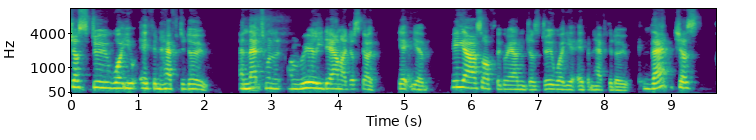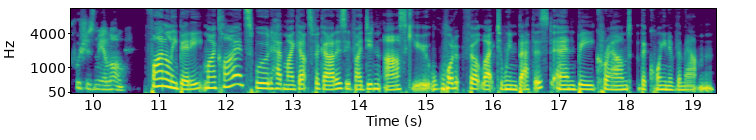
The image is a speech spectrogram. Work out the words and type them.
just do what you effing have to do. And that's when I'm really down. I just go, get your big ass off the ground and just do what you effing have to do. That just pushes me along. Finally, Betty, my clients would have my guts for garters if I didn't ask you what it felt like to win Bathurst and be crowned the Queen of the Mountain.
